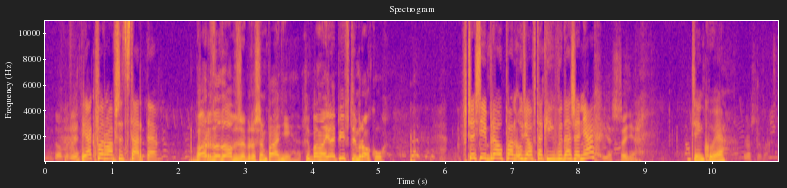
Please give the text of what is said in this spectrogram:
Dzień dobry. Jak forma przed startem? Bardzo dobrze, proszę pani. Chyba najlepiej w tym roku. Wcześniej brał pan udział w takich wydarzeniach? Jeszcze nie. Dziękuję. Proszę bardzo.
